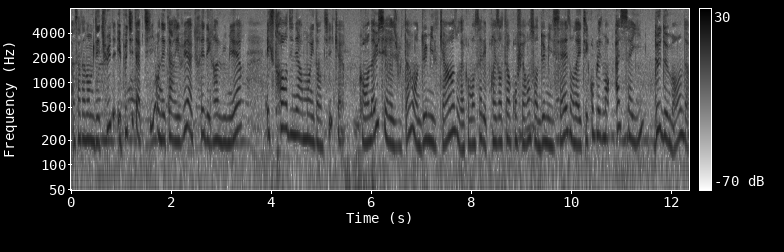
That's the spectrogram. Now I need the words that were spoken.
un, certain nombre d'études et petit à petit, on est arrivé à créer des grains de lumière extraordinairement identiques. Quand on a eu ces résultats en 2015, on a commencé à les présenter en conférence en 2016, on a été complètement assaillis de demandes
